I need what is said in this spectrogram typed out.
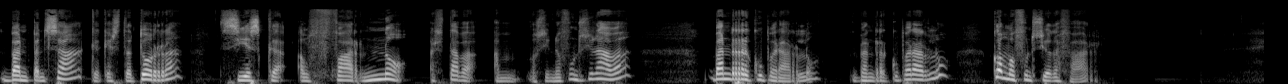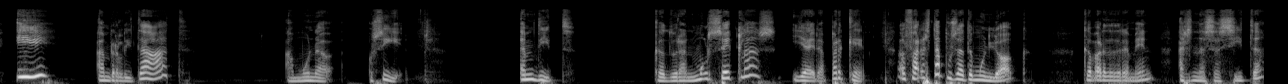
van pensar que aquesta torre, si és que el far no estava, amb, o sigui, no funcionava, van recuperar-lo, van recuperar-lo com a funció de far. I, en realitat, amb una... O sigui, hem dit que durant molts segles ja era. Per què? El far està posat en un lloc que verdaderament es necessita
